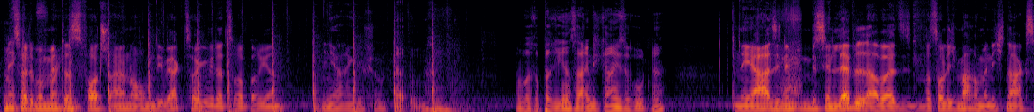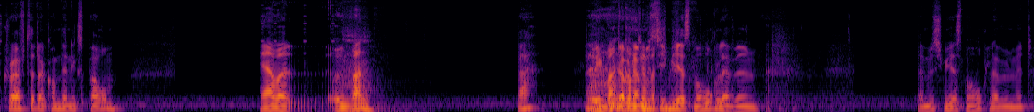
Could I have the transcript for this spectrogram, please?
Du nutzt halt im Moment das Forged Iron auch, um die Werkzeuge wieder zu reparieren. Ja, eigentlich schon. Ja, aber reparieren ist ja eigentlich gar nicht so gut, ne? Naja, sie nimmt ein bisschen Level, aber was soll ich machen? Wenn ich eine Axt crafte, da kommt ja nichts bei rum. Ja, aber irgendwann. Was? Irgendwann Gut, aber dann ja müsste ich mich erstmal hochleveln. Da müsste ich mich erstmal hochleveln mit.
